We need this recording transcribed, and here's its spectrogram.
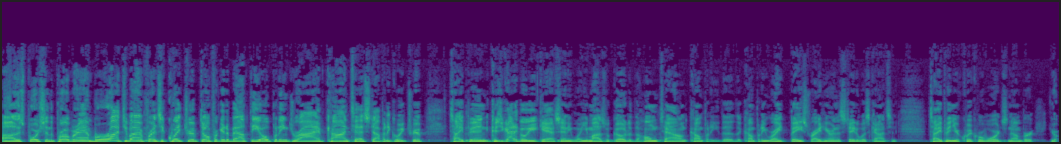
Uh, this portion of the program brought to you by our friends at Kwik Trip. Don't forget about the opening drive contest. Stop at a Kwik Trip, type in, because you got to go get gas anyway. You might as well go to the hometown company, the, the company right based right here in the state of Wisconsin. Type in your Kwik Rewards number. You're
